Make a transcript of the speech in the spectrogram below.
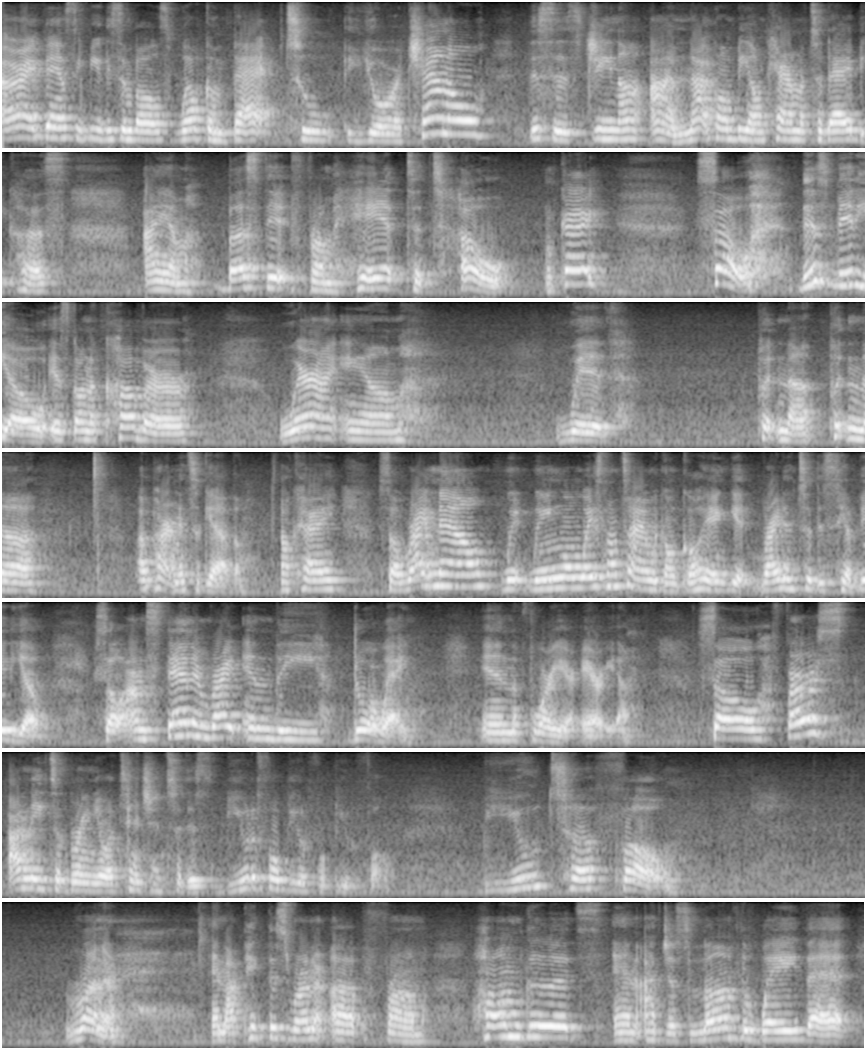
All right, Fancy Beauties and Bows, welcome back to your channel. This is Gina. I'm not going to be on camera today because I am busted from head to toe, okay? So, this video is going to cover where I am with putting a putting the apartment together, okay? So right now, we, we ain't gonna waste no time. We're gonna go ahead and get right into this here video. So I'm standing right in the doorway in the foyer area. So first, I need to bring your attention to this beautiful, beautiful, beautiful, beautiful runner. And I picked this runner up from Home Goods and I just love the way that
